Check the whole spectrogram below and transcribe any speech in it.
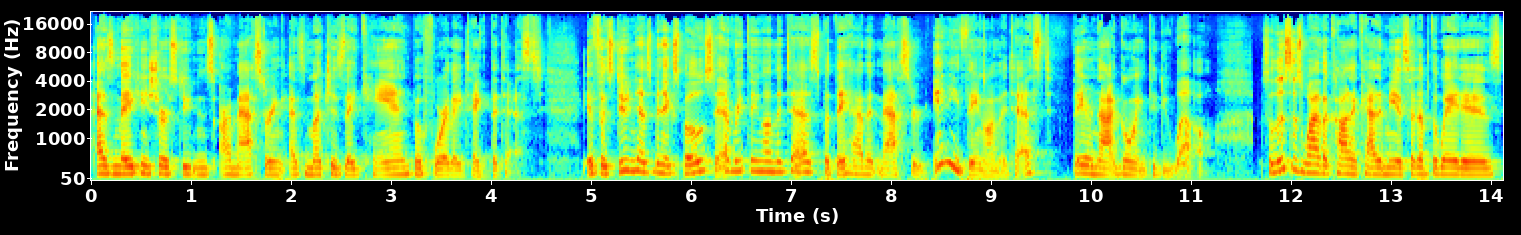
as making sure students are mastering as much as they can before they take the test. If a student has been exposed to everything on the test, but they haven't mastered anything on the test, they are not going to do well. So, this is why the Khan Academy is set up the way it is,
